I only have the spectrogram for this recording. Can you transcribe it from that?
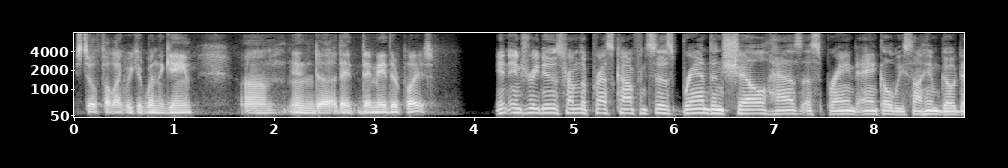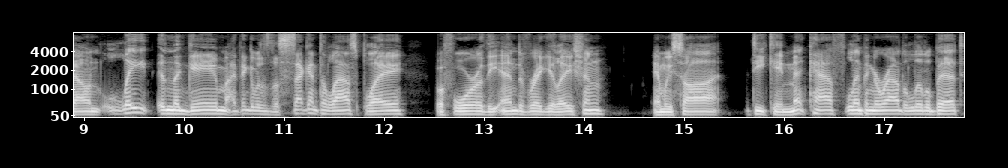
we still felt like we could win the game, um, and uh, they they made their plays. In injury news from the press conferences, Brandon Shell has a sprained ankle. We saw him go down late in the game. I think it was the second to last play before the end of regulation. And we saw DK Metcalf limping around a little bit.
